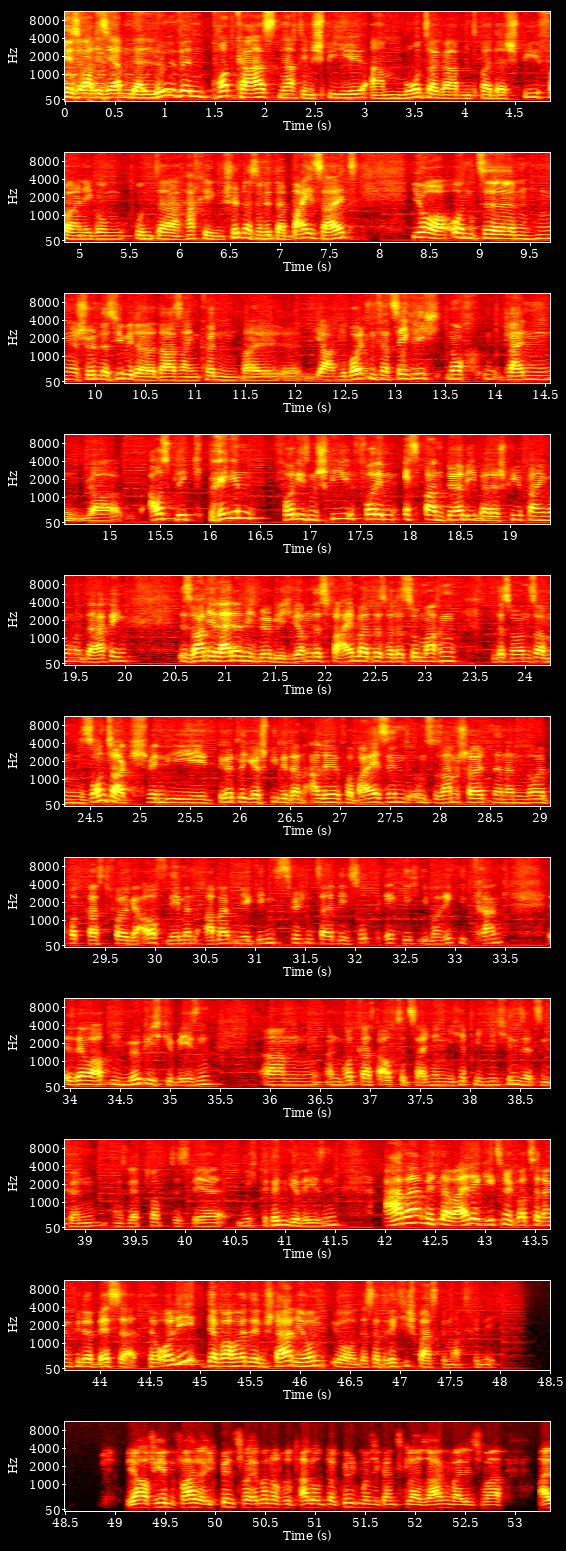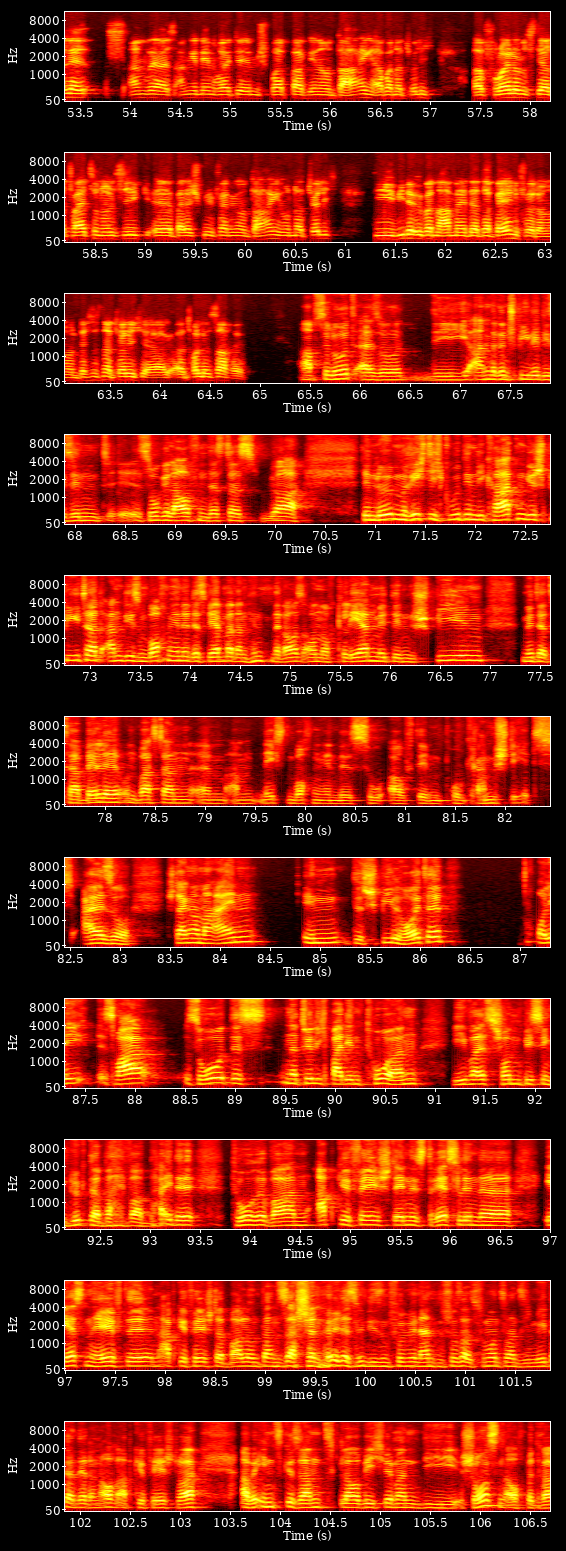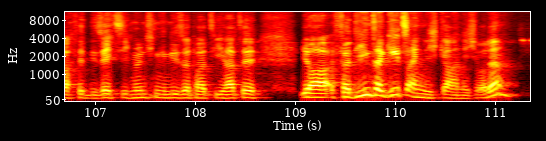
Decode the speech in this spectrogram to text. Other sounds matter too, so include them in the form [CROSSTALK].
Hier ist Radio Serben, der Löwen-Podcast nach dem Spiel am Montagabend bei der Spielvereinigung Unterhaching. Schön, dass ihr mit dabei seid. Ja, und äh, schön, dass wir wieder da sein können, weil äh, ja, wir wollten tatsächlich noch einen kleinen ja, Ausblick bringen vor diesem Spiel, vor dem S-Bahn-Derby bei der Spielvereinigung Unterhaching. Das war mir leider nicht möglich. Wir haben das vereinbart, dass wir das so machen, dass wir uns am Sonntag, wenn die Drittligaspiele dann alle vorbei sind, und zusammenschalten und eine neue Podcast-Folge aufnehmen. Aber mir ging es zwischenzeitlich so dreckig, ich war richtig krank. Es wäre überhaupt nicht möglich gewesen, ähm, einen Podcast aufzuzeichnen. Ich hätte mich nicht hinsetzen können ans Laptop. Das wäre nicht drin gewesen. Aber mittlerweile geht es mir Gott sei Dank wieder besser. Der Olli, der war heute im Stadion. Ja, das hat richtig Spaß gemacht, finde ich. Ja, auf jeden Fall. Ich bin zwar immer noch total unterkühlt, muss ich ganz klar sagen, weil es war alles andere als angenehm heute im Sportpark in Unterhaching, aber natürlich äh, freut uns der 2 0 Sieg äh, bei der Spielvereinigung Unterhaching und natürlich die Wiederübernahme der Tabellenführung und das ist natürlich äh, eine tolle Sache. Absolut. Also die anderen Spiele, die sind so gelaufen, dass das ja den Löwen richtig gut in die Karten gespielt hat an diesem Wochenende. Das werden wir dann hinten raus auch noch klären mit den Spielen, mit der Tabelle und was dann ähm, am nächsten Wochenende so auf dem Programm steht. Also steigen wir mal ein in das Spiel heute. Olli, es war so, dass natürlich bei den Toren jeweils schon ein bisschen Glück dabei war. [LAUGHS] Beide Tore waren abgefälscht. Dennis Dressel in der ersten Hälfte ein abgefälschter Ball und dann Sascha Mölders mit diesem fulminanten Schuss aus 25 Metern, der dann auch abgefälscht war. Aber insgesamt glaube ich, wenn man die Chancen auch betrachtet, die 60 München in dieser Partie hatte, ja, verdienter geht es eigentlich gar nicht, oder?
